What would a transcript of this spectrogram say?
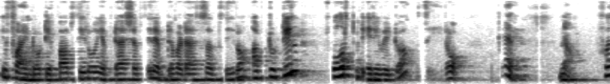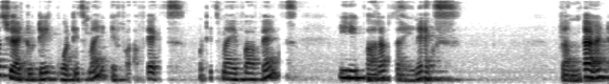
You find out f of 0, f dash of 0, f double dash of 0 up to till fourth derivative of 0. Okay. Now, first you have to take what is my f of x. What is my f of x? e power of sin x. From that,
